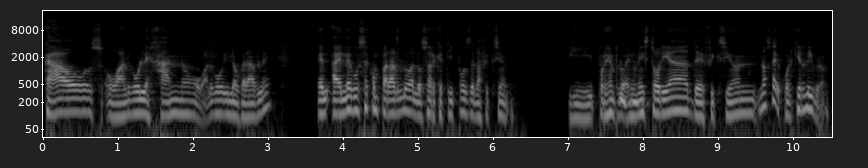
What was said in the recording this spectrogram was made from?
caos o algo lejano o algo ilograble, a él le gusta compararlo a los arquetipos de la ficción. Y, por ejemplo, en una historia de ficción, no sé, cualquier libro,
